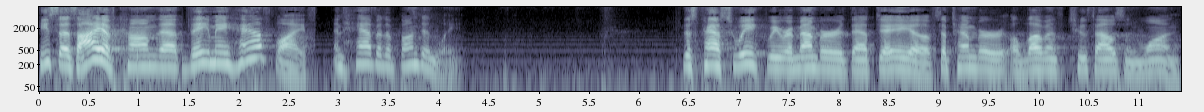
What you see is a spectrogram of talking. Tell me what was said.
he says, I have come that they may have life and have it abundantly. This past week, we remember that day of September 11th, 2001.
